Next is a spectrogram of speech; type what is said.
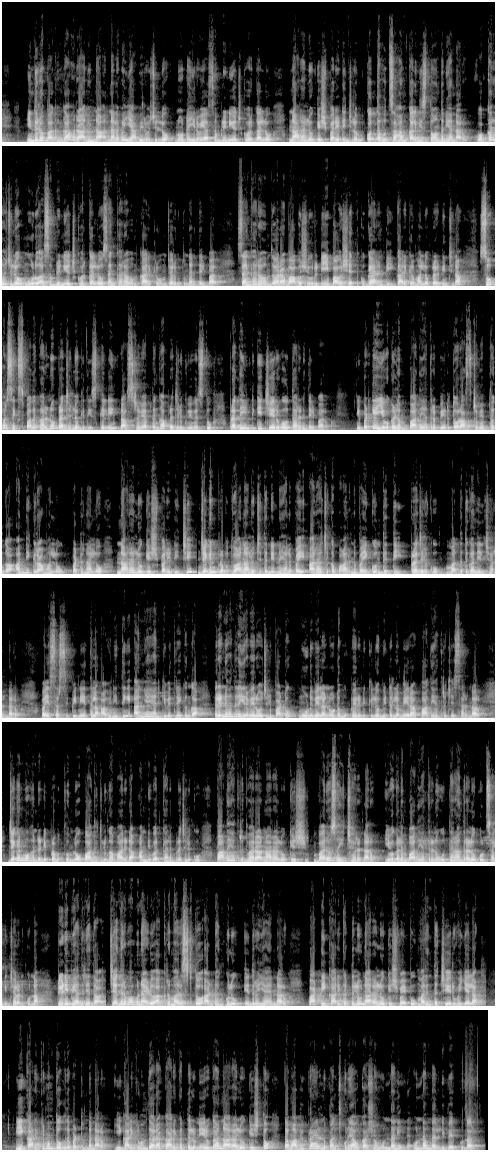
ఇందులో భాగంగా రానున్న నలభై యాభై రోజుల్లో నూట ఇరవై అసెంబ్లీ నియోజకవర్గాల్లో నారా లోకేష్ పర్యటించడం కొత్త ఉత్సాహం కలిగిస్తోందని అన్నారు. ఒక్క రోజులో మూడు అసెంబ్లీ నియోజకవర్గాల్లో శంఖారావం కార్యక్రమం జరుగుతుందని తెలిపారు. శంఖారావం ద్వారా బాబు షూరిటీ భవిష్యత్తుకు గ్యారంటీ కార్యక్రమాల్లో ప్రకటించిన సూపర్ సిక్స్ పథకాలను ప్రజల్లోకి తీసుకెళ్ళి రాష్ట్ర వ్యాప్తంగా ప్రజలకు వివరిస్తూ ప్రతి ఇంటికి చేరువవుతారని తెలిపారు. ఇప్పటికే యువకళం పాదయాత్ర పేరుతో రాష్ట్ర వ్యాప్తంగా అన్ని గ్రామాల్లో పట్టణాల్లో నారా లోకేష్ పర్యటించి జగన్ ప్రభుత్వ అనాలోచిత నిర్ణయాలపై అరాచక పాలనపై గొంతెత్తి ప్రజలకు మద్దతుగా నిలిచారన్నారు. వైఎస్ఆర్సీపీ నేతల అవినీతి అన్యాయానికి వ్యతిరేకంగా రెండు వందల ఇరవై రోజుల పాటు మూడు వేల నూట ముప్పై రెండు కిలోమీటర్ల మేర పాదయాత్ర చేశారన్నారు. జగన్మోహన్ రెడ్డి ప్రభుత్వంలో బాధితులుగా మారిన అన్ని వర్గాల ప్రజలకు పాదయాత్ర ద్వారా నారా లోకేష్ భరోసా ఇచ్చారన్నారు. యువగళం పాదయాత్రను ఉత్తరాంధ్రలో కొనసాగించాలనుకున్న టీడీపీ అధినేత చంద్రబాబు నాయుడు అక్రమ అరెస్టుతో అడ్డంకులు ఎదురయ్యాయన్నారు. పార్టీ కార్యకర్తలు నారా లోకేష్ వైపు మరింత చేరువయ్యేలా ఈ కార్యక్రమం దోహదపడుతుందన్నారు. ఈ కార్యక్రమం ద్వారా కార్యకర్తలు నేరుగా నారా లోకేష్తో తమ అభిప్రాయాలను పంచుకునే అవకాశం ఉందని ఉన్నం నలిని పేర్కొన్నారు.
